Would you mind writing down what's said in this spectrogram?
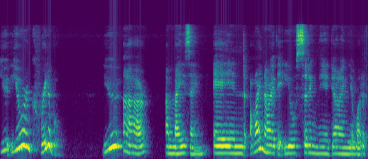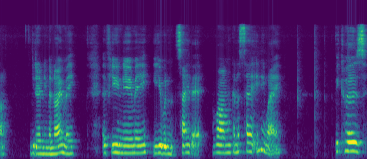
you, you're incredible. You are amazing. And I know that you're sitting there going, yeah, whatever. You don't even know me. If you knew me, you wouldn't say that. Well, I'm going to say it anyway. Because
